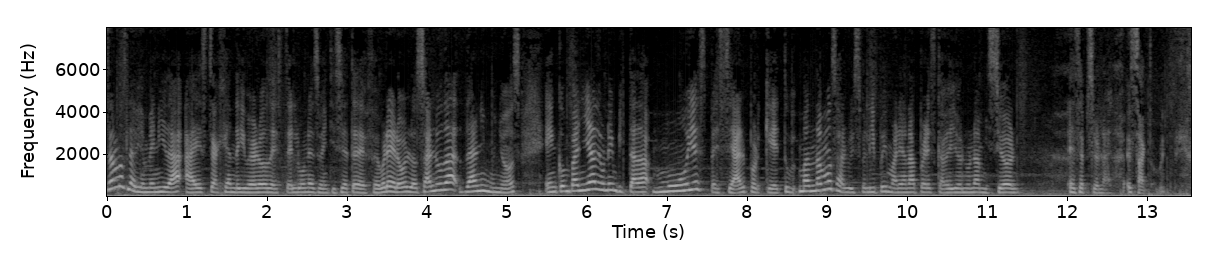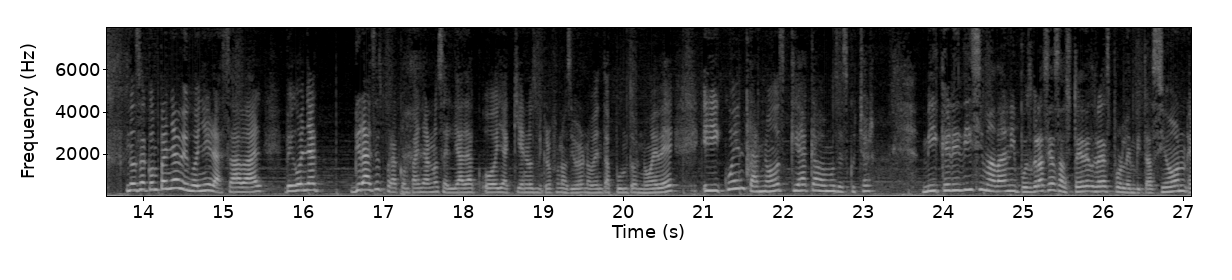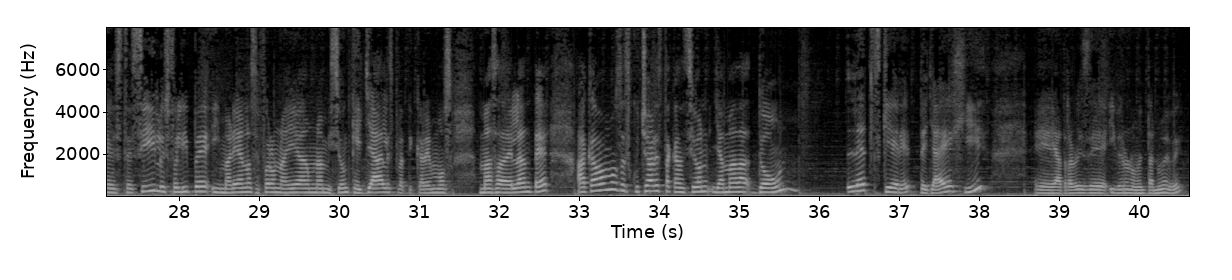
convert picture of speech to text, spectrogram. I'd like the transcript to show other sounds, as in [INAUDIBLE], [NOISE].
Les damos la bienvenida a este Agenda Ibero de este lunes 27 de febrero. Los saluda Dani Muñoz en compañía de una invitada muy especial porque mandamos a Luis Felipe y Mariana Pérez Cabello en una misión excepcional. Exactamente. Nos acompaña Begoña Irazábal. Begoña, gracias por acompañarnos el día de hoy aquí en los micrófonos de Ibero 90.9 y cuéntanos qué acabamos de escuchar. Mi queridísima Dani, pues gracias a ustedes, gracias por la invitación. Este sí, Luis Felipe y Mariana se fueron ahí a una misión que ya les platicaremos más adelante. Acabamos de escuchar esta canción llamada Dawn, Let's Get It de Yaeji eh, a través de Ibero 99.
